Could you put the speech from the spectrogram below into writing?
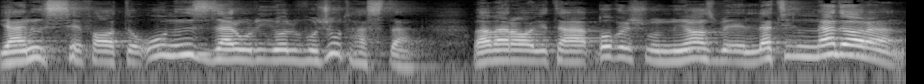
یعنی صفات او نیز ضروری الوجود هستند و برای تحققشون نیاز به علتی ندارند.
